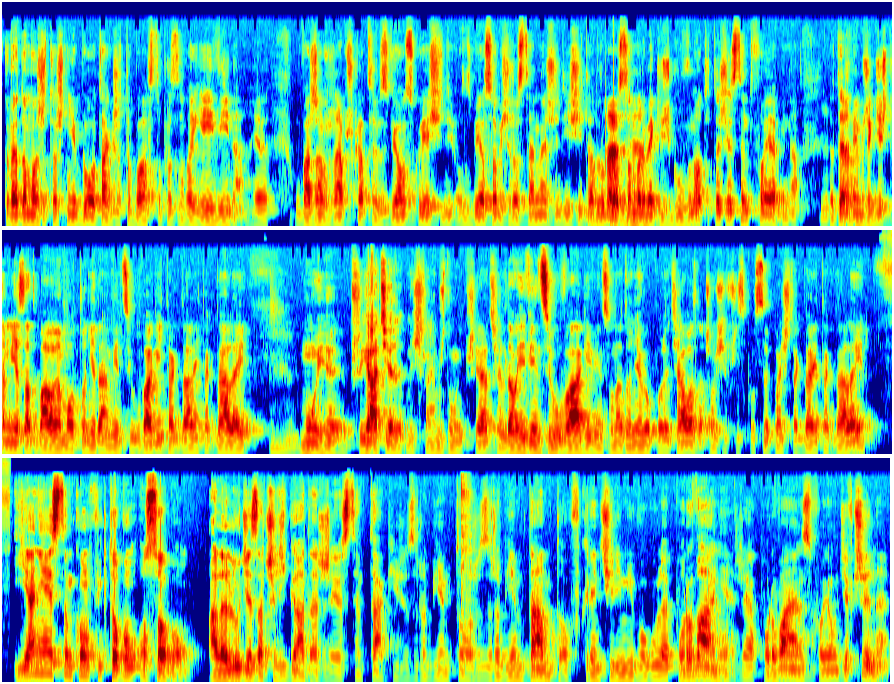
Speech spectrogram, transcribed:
to wiadomo, że też nie było tak, że to była 100% jej wina. Ja uważam, że na przykład w związku, jeśli dwie osoby się rozstają, jeśli, ta No druga osoba robi jakieś gówno, to też jest tym Twoja wina. No Ja też tak. wiem, że gdzieś tam nie zadbałem o to, nie dałem więcej uwagi i tak dalej, tak dalej Mhm. mój e, przyjaciel, myślałem, że to mój przyjaciel, dał jej więcej uwagi, więc ona do niego poleciała, zaczęło się wszystko sypać i tak dalej, i tak dalej. I ja nie jestem konfliktową osobą, ale ludzie zaczęli gadać, że jestem taki, że zrobiłem to, że zrobiłem tamto. Wkręcili mi w ogóle porwanie, że ja porwałem swoją dziewczynę.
